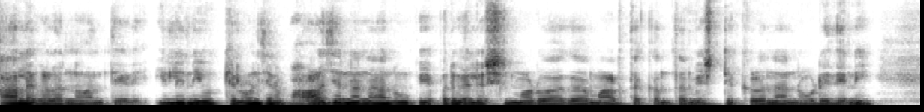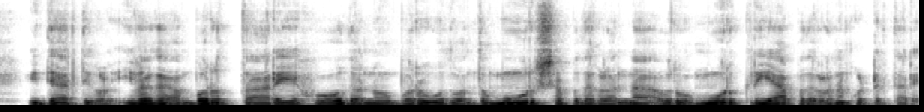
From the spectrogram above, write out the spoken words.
ಕಾಲಗಳನ್ನು ಅಂತೇಳಿ. ಇಲ್ಲಿ ನೀವು ಕೆಲವೊಂದು ಜನ ಭಾಳ ಜನ ನಾನು ಪೇಪರ್ ವ್ಯಾಲ್ಯೂಷನ್ ಮಾಡುವಾಗ ಮಾಡ್ತಕ್ಕಂಥ ಮಿಸ್ಟೇಕ್ಗಳನ್ನು ನಾನು ನೋಡಿದ್ದೀನಿ. ವಿದ್ಯಾರ್ಥಿಗಳು, ಇವಾಗ ಬರುತ್ತಾರೆ, ಹೋದನು, ಬರುವುದು ಅಂತ ಮೂರು ಶಬ್ದಗಳನ್ನು ಅವರು, ಮೂರು ಕ್ರಿಯಾಪದಗಳನ್ನು ಕೊಟ್ಟಿರ್ತಾರೆ.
